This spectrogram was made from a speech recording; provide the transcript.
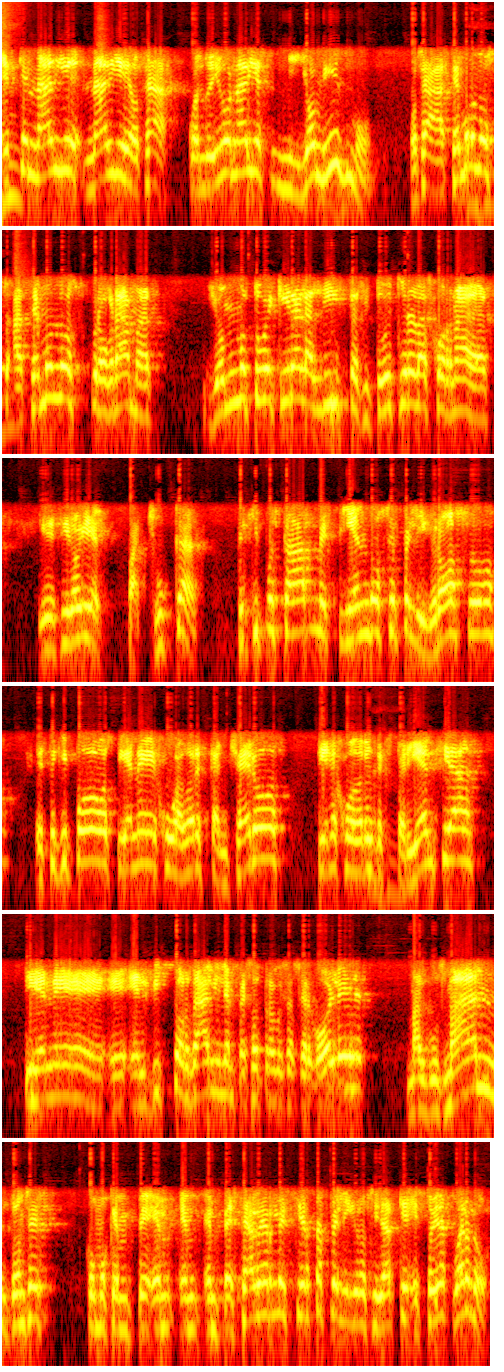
es que nadie nadie o sea cuando digo nadie es ni yo mismo o sea hacemos los hacemos los programas yo mismo tuve que ir a las listas y tuve que ir a las jornadas y decir oye Pachuca este equipo está metiéndose peligroso este equipo tiene jugadores cancheros tiene jugadores de experiencia tiene eh, el Víctor Dávila empezó otra vez a hacer goles más Guzmán entonces como que empe- em- em- empecé a verle cierta peligrosidad que estoy de acuerdo.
